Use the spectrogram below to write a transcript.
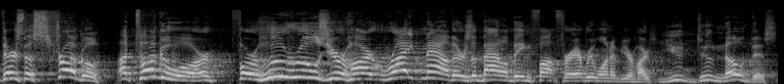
There's a struggle, a tug of war for who rules your heart right now. There's a battle being fought for every one of your hearts. You do know this,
